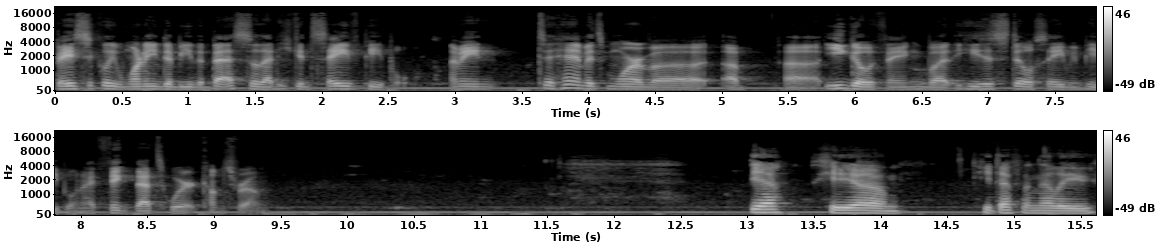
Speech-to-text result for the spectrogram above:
basically wanting to be the best so that he can save people. I mean, to him it's more of a, a, a ego thing, but he's still saving people, and I think that's where it comes from. yeah, he um he definitely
